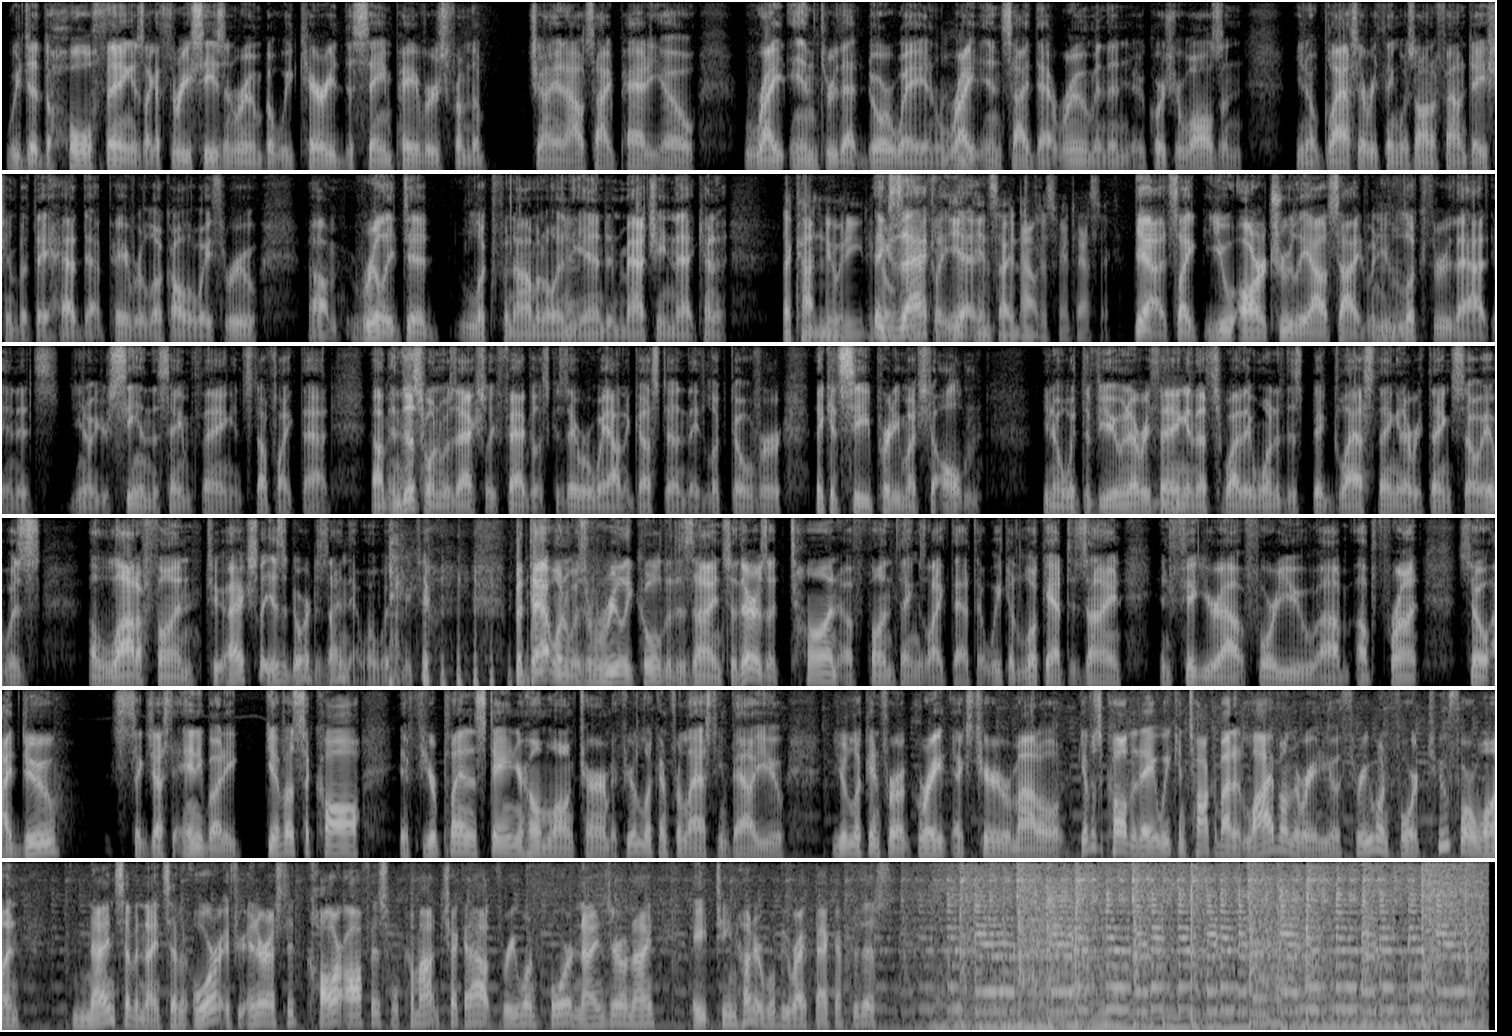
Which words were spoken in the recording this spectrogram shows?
we did the whole thing as like a three season room, but we carried the same pavers from the giant outside patio right in through that doorway and Mhm. right inside that room. And then of course your walls and you know glass, everything was on a foundation, but they had that paver look all the way through. Um, really did look phenomenal in the end and matching that kind of That continuity to go from Exactly, in- yeah. inside and out is fantastic. yeah it's like you are truly outside when you Mhm. look through that and it's you know you're seeing the same thing and stuff like that um, and this one was actually fabulous because they were way out in augusta and they looked over they could see pretty much to alton you know with the view and everything and that's why they wanted this big glass thing and everything so it was a lot of fun to actually isadora designed that one with me too but that one was really cool to design. So there is a ton of fun things like that that we could look at, design, and figure out for you um, up front. So I do suggest to anybody give us a call if you're planning to stay in your home long term. If you're looking for lasting value. You're looking for a great exterior remodel. Give us a call today. We can talk about it live on the radio, 314 241 9797. Or if you're interested, call our office. We'll come out and check it out. 314 909 1800. We'll be right back after this.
